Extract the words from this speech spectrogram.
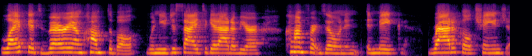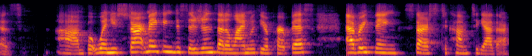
life gets very uncomfortable when you decide to get out of your comfort zone and, and make radical changes. Um, but when you start making decisions that align with your purpose, everything starts to come together.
